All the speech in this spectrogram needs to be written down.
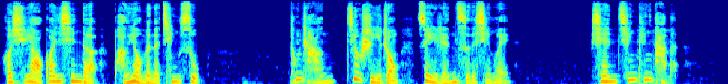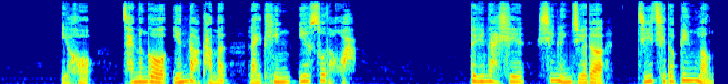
和需要关心的朋友们的倾诉，通常就是一种最仁慈的行为。先倾听他们，以后才能够引导他们来听耶稣的话。对于那些心灵觉得极其的冰冷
